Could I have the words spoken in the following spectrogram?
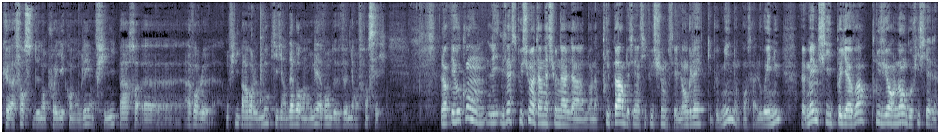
que, à force de n'employer qu'en anglais, on finit par euh, avoir le, on finit par avoir le mot qui vient d'abord en anglais avant de venir en français. Alors évoquons les, les institutions internationales. Là, dans la plupart de ces institutions, c'est l'anglais qui domine. On pense à l'ONU, euh, même s'il peut y avoir plusieurs langues officielles.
